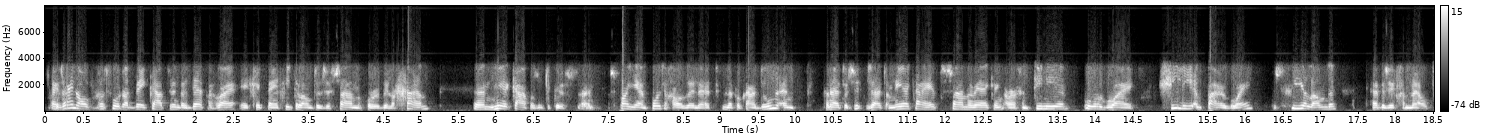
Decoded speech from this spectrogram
er zijn overigens voor dat WK 2030, waar Egypte en Griekenland dus samen voor willen gaan, uh, meer kapers op de kust. Uh, Spanje en Portugal willen het met elkaar doen. En vanuit Zuid-Amerika heeft samenwerking Argentinië, Uruguay, Chili en Paraguay, dus vier landen, hebben zich gemeld.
